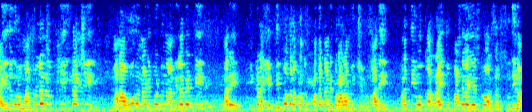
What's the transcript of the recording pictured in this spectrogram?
ఐదుగురు మంత్రులను తీసుకొచ్చి మన ఊరు నడిపొడ్డున నిలబెట్టి మరి ఇక్కడ ఎత్తిపోతల పథకాన్ని ప్రారంభించారు అది ప్రతి ఒక్క రైతు పండుగ చేసుకోవాల్సిన సుదినం.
